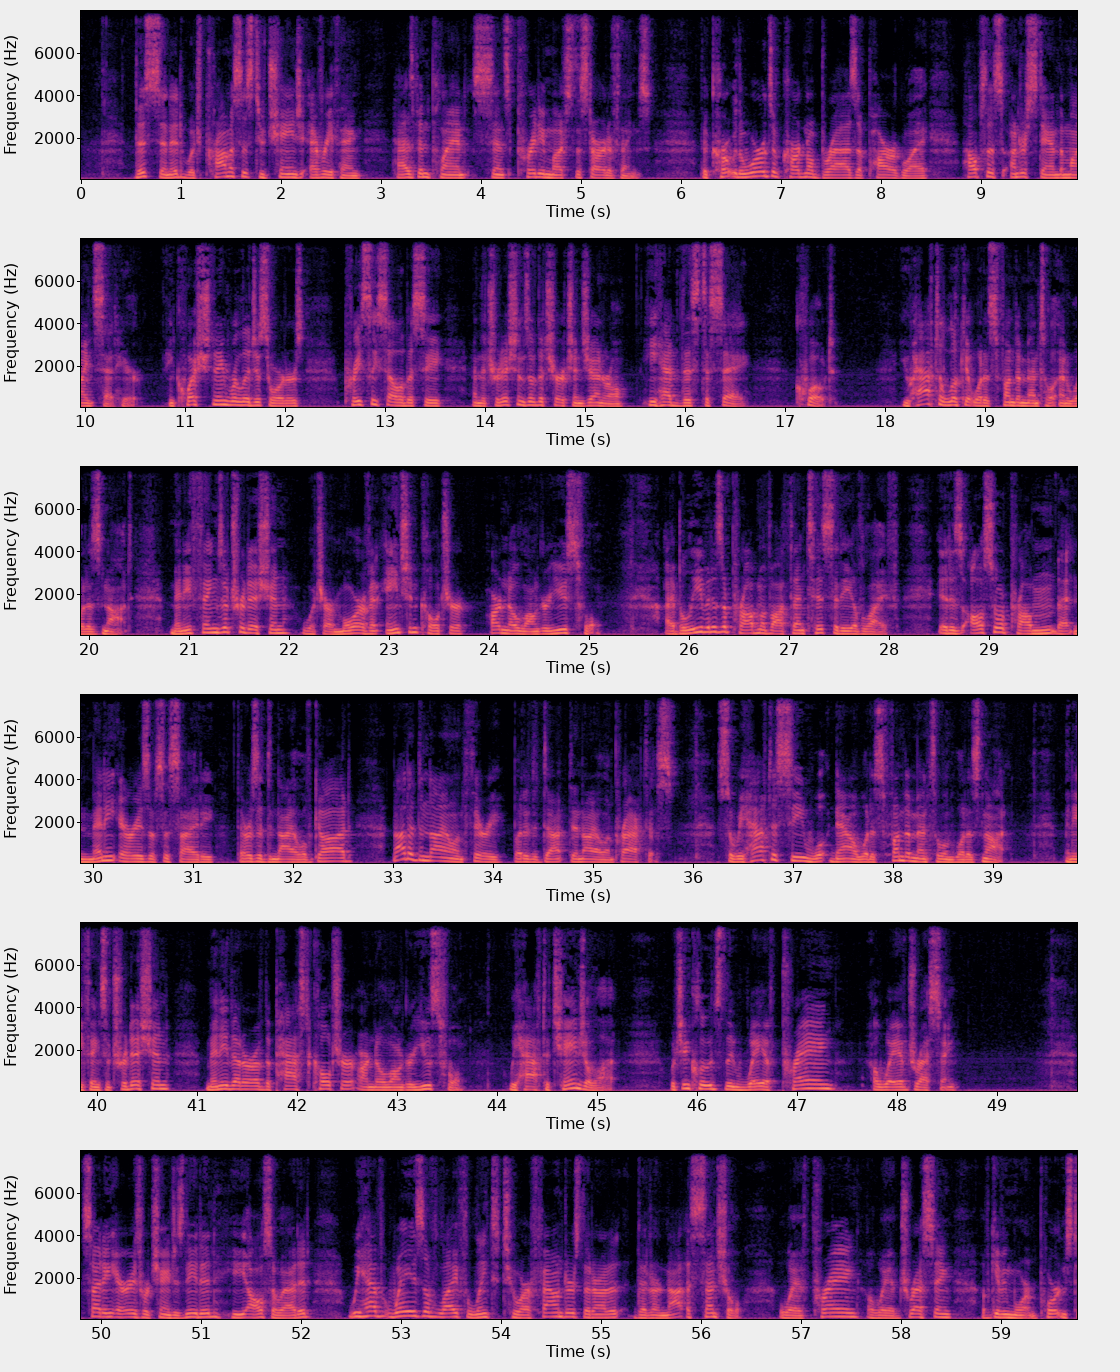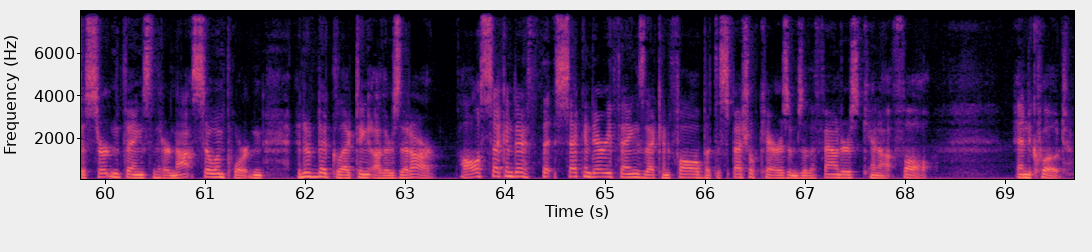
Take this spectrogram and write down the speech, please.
This synod, which promises to change everything, has been planned since pretty much the start of things. The, the words of Cardinal Braz of Paraguay helps us understand the mindset here. In questioning religious orders, priestly celibacy, and the traditions of the church in general, he had this to say quote, You have to look at what is fundamental and what is not. Many things of tradition, which are more of an ancient culture, are no longer useful. I believe it is a problem of authenticity of life. It is also a problem that in many areas of society there is a denial of God, not a denial in theory, but a de- denial in practice. So we have to see what, now what is fundamental and what is not. Many things of tradition, many that are of the past culture, are no longer useful. We have to change a lot, which includes the way of praying, a way of dressing. Citing areas where change is needed, he also added, We have ways of life linked to our founders that are, that are not essential a way of praying, a way of dressing, of giving more importance to certain things that are not so important, and of neglecting others that are. All secondary, th- secondary things that can fall, but the special charisms of the founders cannot fall. End quote.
